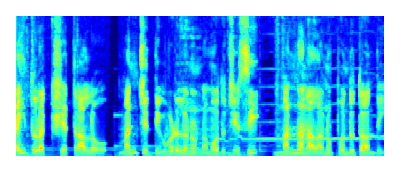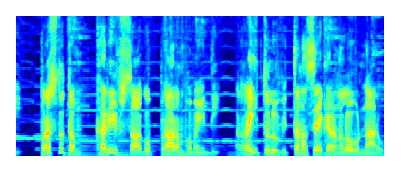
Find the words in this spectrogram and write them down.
రైతుల క్షేత్రాల్లో మంచి దిగుబడులను నమోదు చేసి మన్ననలను పొందుతోంది. ప్రస్తుతం ఖరీఫ్ సాగు ప్రారంభమైంది. రైతులు విత్తన సేకరణలో ఉన్నారు.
